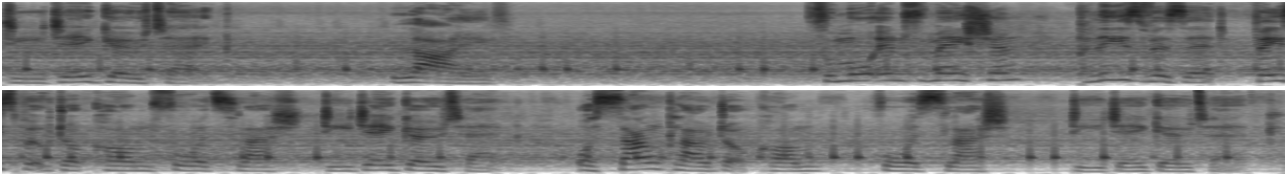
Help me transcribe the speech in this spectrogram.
DJ Gotek, live. For more information, please visit facebook.com forward slash DJ Gotek or soundcloud.com forward slash DJ Gotek.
